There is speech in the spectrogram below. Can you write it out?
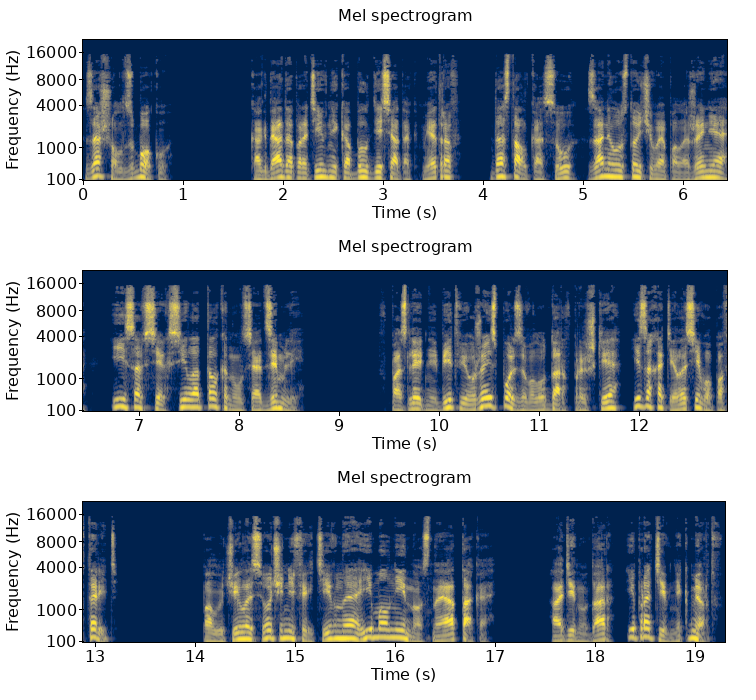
зашел сбоку. Когда до противника был десяток метров, достал косу, занял устойчивое положение и со всех сил оттолкнулся от земли. В последней битве уже использовал удар в прыжке и захотелось его повторить. Получилась очень эффективная и молниеносная атака. Один удар, и противник мертв.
